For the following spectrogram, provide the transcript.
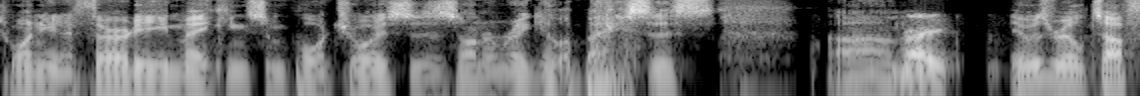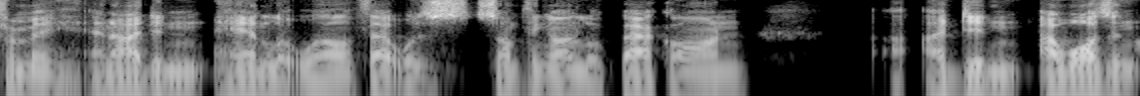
20 to 30 making some poor choices on a regular basis. Um, right. It was real tough for me, and I didn't handle it well. If that was something I look back on, I didn't, I wasn't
